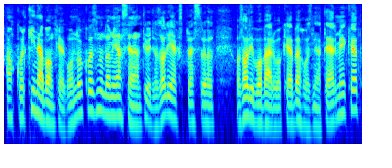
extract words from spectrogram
akkor Kínában kell gondolkoznod, ami azt jelenti, hogy az AliExpressről, az Alibabáról kell behozni a terméket,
